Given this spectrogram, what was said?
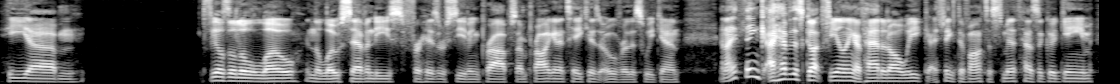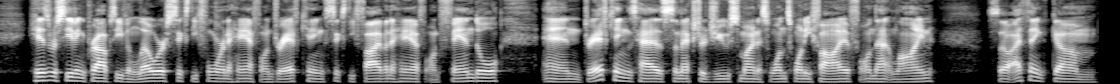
he um, feels a little low in the low 70s for his receiving props. I'm probably going to take his over this weekend. And I think I have this gut feeling. I've had it all week. I think Devonta Smith has a good game. His receiving props even lower, 64 and a half on DraftKings, 65 and a half on FanDuel. And DraftKings has some extra juice minus 125 on that line. So I think um,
